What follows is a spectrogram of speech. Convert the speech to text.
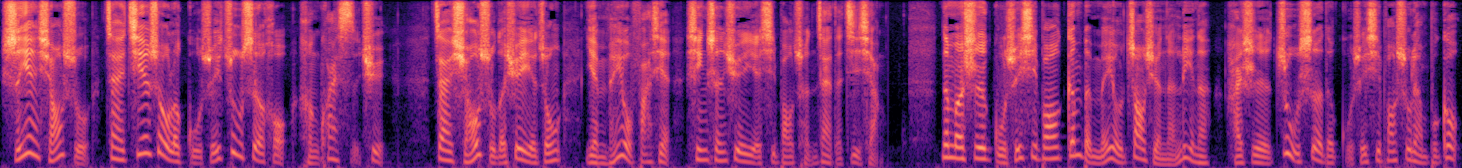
实验小鼠在接受了骨髓注射后很快死去，在小鼠的血液中也没有发现新生血液细胞存在的迹象。那么是骨髓细胞根本没有造血能力呢，还是注射的骨髓细胞数量不够？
